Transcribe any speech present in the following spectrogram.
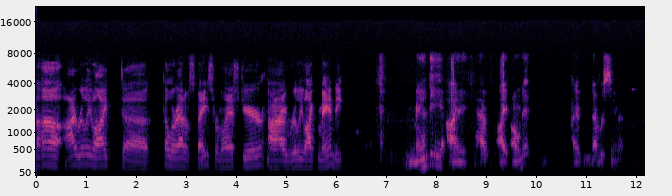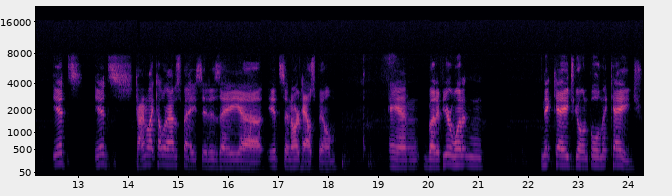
Uh, I really liked uh, Color Out of Space from last year. I really liked Mandy. Mandy, I have, I own it. I have never seen it. It's it's kind of like Color Out of Space. It is a uh, it's an art house film, and but if you're wanting Nick Cage going full Nick Cage,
